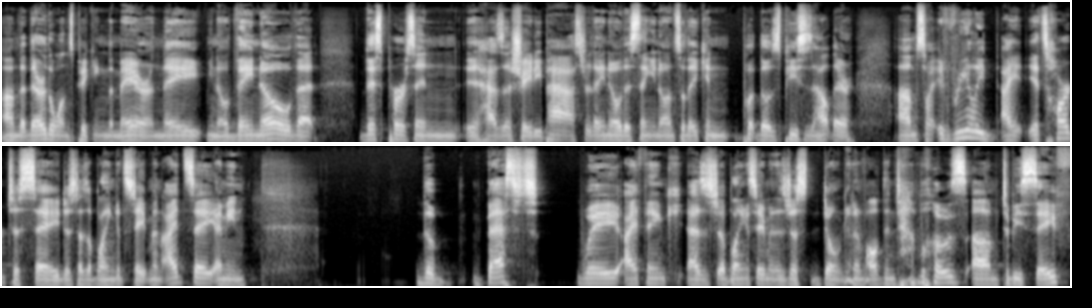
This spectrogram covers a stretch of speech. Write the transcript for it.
um, that they're the ones picking the mayor and they you know they know that this person has a shady past or they know this thing you know and so they can put those pieces out there. Um, so it really i it's hard to say just as a blanket statement. I'd say i mean the best way I think as a blanket statement is just don't get involved in tableaus um, to be safe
